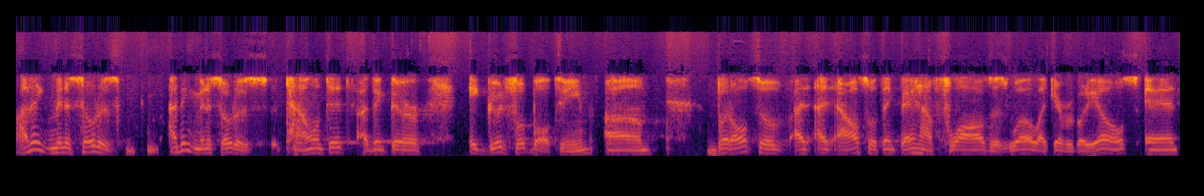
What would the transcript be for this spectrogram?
I think Minnesota's I think Minnesota's talented. I think they're a good football team. Um, but also, I, I also think they have flaws as well, like everybody else. And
